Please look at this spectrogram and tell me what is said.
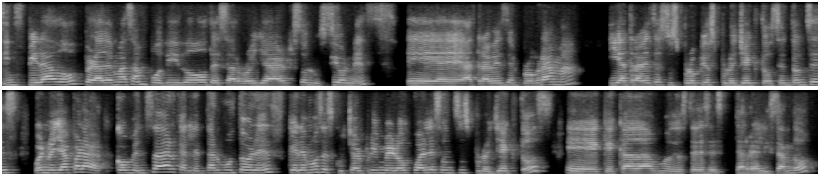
inspirado, pero además han podido desarrollar soluciones a través del programa y a través de sus propios proyectos. Entonces, bueno, ya para comenzar, calentar motores, queremos escuchar primero cuáles son sus proyectos eh, que cada uno de ustedes está realizando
